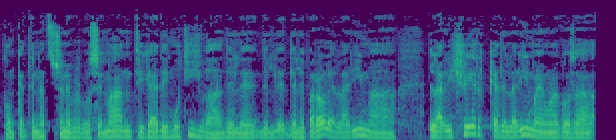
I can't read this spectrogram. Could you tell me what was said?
concatenazione proprio semantica ed emotiva delle, delle- delle parole, la rima, la ricerca della rima è una cosa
